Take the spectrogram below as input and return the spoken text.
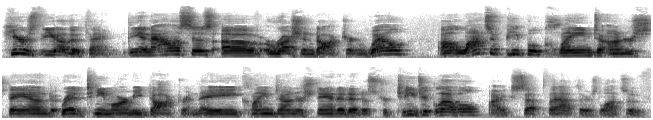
here's the other thing the analysis of Russian doctrine. Well, uh, lots of people claim to understand Red Team Army doctrine. They claim to understand it at a strategic level. I accept that. There's lots of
